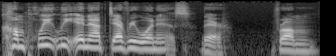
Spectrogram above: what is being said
completely inept everyone is there. From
